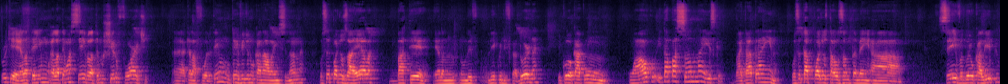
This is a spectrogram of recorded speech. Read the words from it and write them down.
Porque ela tem, um, ela tem uma seiva, ela tem um cheiro forte, é, aquela folha. Tem um, tem um vídeo no canal aí ensinando, né? Você pode usar ela, bater ela no, no liquidificador, né? E colocar com, com álcool e tá passando na isca. Vai estar tá atraindo. Você tá, pode estar usando também a seiva do eucalipto.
